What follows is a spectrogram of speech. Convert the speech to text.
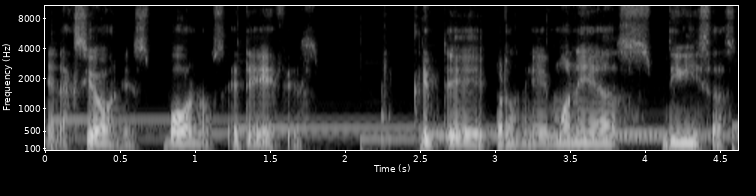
en acciones, bonos, ETFs, eh, eh, monedas, divisas,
